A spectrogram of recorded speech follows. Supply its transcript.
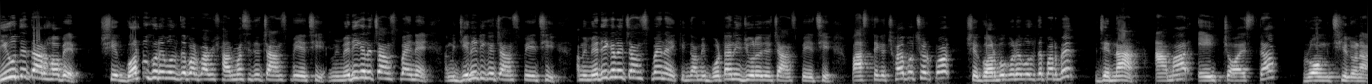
ডিউতে তার হবে। সে গর্ব করে বলতে পারবে, আমি ফার্মাসিতে চান্স পেয়েছি, আমি মেডিকেলে চান্স পাই নাই, আমি জেনেটিকে চান্স পেয়েছি, আমি মেডিকেলে চান্স পাই নাই, কিন্তু আমি বোটানি জুলজে চান্স পেয়েছি। পাঁচ থেকে ছয় বছর পর সে গর্ব করে বলতে পারবে যে, না, আমার এই চয়েসটা রং ছিল না।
